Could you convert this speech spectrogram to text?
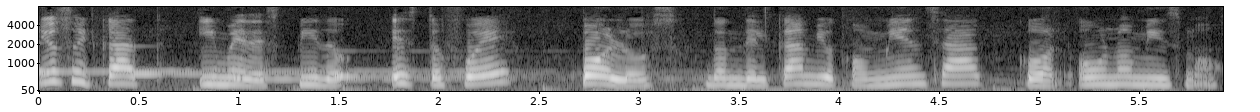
Yo soy Kat y me despido. Esto fue Polos, donde el cambio comienza con uno mismo.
